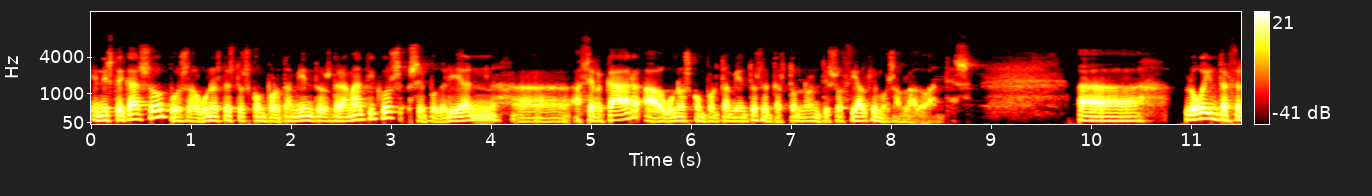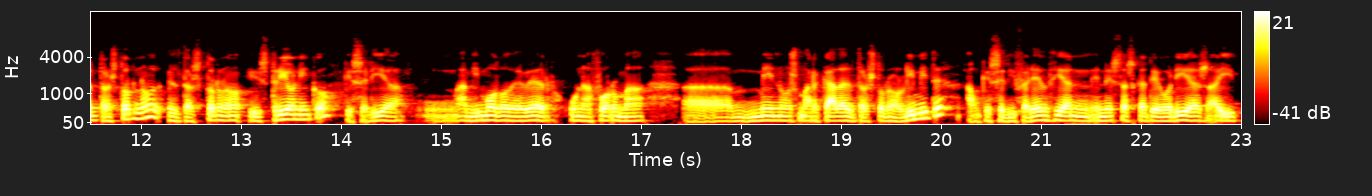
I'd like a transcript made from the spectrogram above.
en este caso, pues algunos de estos comportamientos dramáticos se podrían ah, acercar a algunos comportamientos de trastorno antisocial que hemos hablado antes. Ah, luego hay un tercer trastorno, el trastorno histriónico, que sería, a mi modo de ver, una forma Ah, menos marcada el trastorno límite, aunque se diferencian en estas categorías, hay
